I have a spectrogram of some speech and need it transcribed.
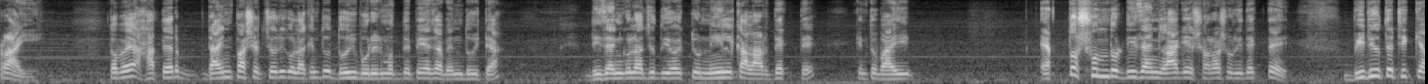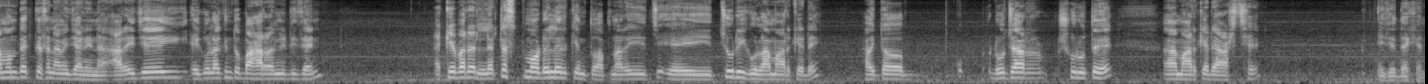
প্রায়। তবে হাতের ডাইন পাশের চুরিগুলো কিন্তু দুই বুড়ির মধ্যে পেয়ে যাবেন দুইটা। ডিজাইনগুলো যদিও একটু নীল কালার দেখতে, কিন্তু ভাই, এত সুন্দর ডিজাইন লাগে সরাসরি দেখতে ভিডিওতে ঠিক কেমন দেখতেছেন আমি জানি না। আর এই যে এগুলা কিন্তু বাহারানি ডিজাইন। একেবারে লেটেস্ট মডেলের কিন্তু আপনার এই এই চুরিগুলা মার্কেটে। হয়তো রোজার শুরুতে মার্কেটে আসছে। এই যে দেখেন।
